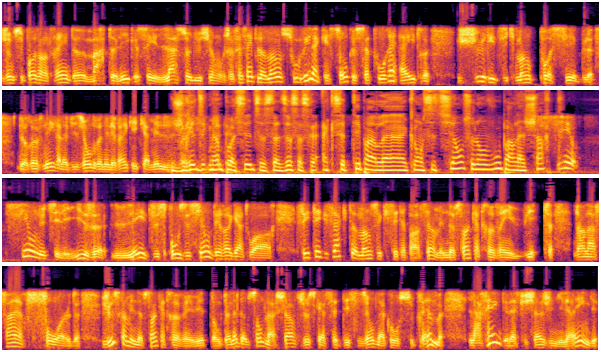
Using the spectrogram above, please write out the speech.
je ne suis pas en train de marteler que c'est la solution. Je fais simplement soulever la question que ça pourrait être juridiquement possible de revenir à la vision de René Lévesque et Camille. Juridiquement possible, c'est-à-dire ça serait accepté par la Constitution, selon vous, par la Charte? si on utilise les dispositions dérogatoires, c'est exactement ce qui s'était passé en 1988 dans l'affaire Ford. Jusqu'en 1988, donc de l'adoption de la charte jusqu'à cette décision de la Cour suprême, la règle de l'affichage unilingue,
